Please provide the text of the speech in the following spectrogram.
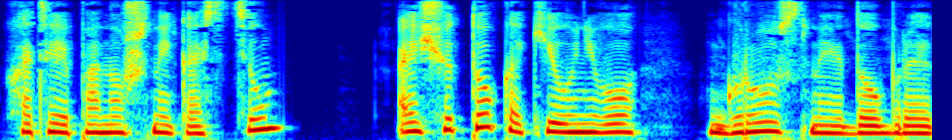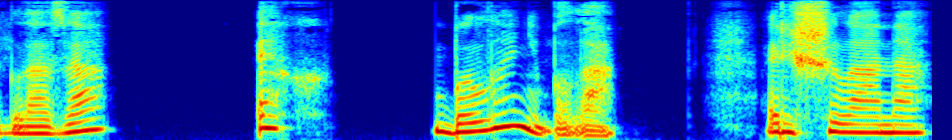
хотя и поношенный костюм, а еще то, какие у него грустные добрые глаза. Эх, была не была, решила она.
